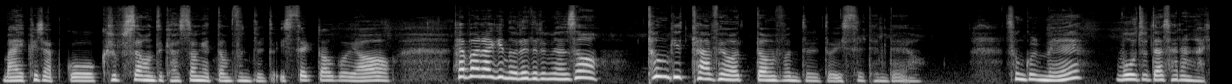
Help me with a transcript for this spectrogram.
마이크 잡고 그룹 사운드 결성했던 분들도 있을 거고요. 해바라기 노래 들으면서 통기타 배웠던 분들도 있을 텐데요. 송골매 모두 다 사랑하리.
